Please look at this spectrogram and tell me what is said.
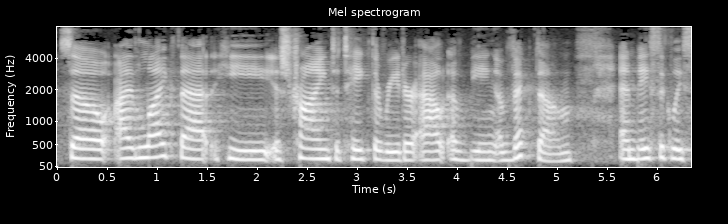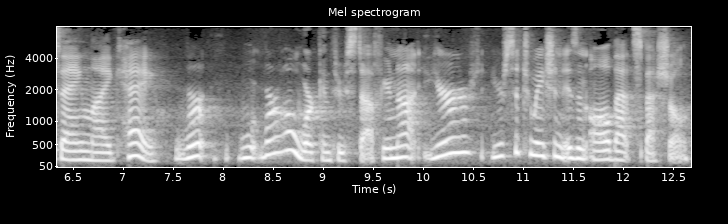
So I like that he is trying to take the reader out of being a victim and basically saying, like, hey, we're, we're all working through stuff. You're not, your, your situation isn't all that special.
